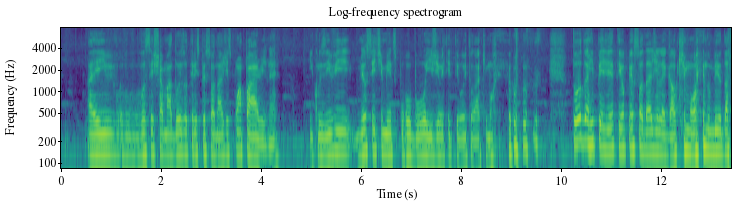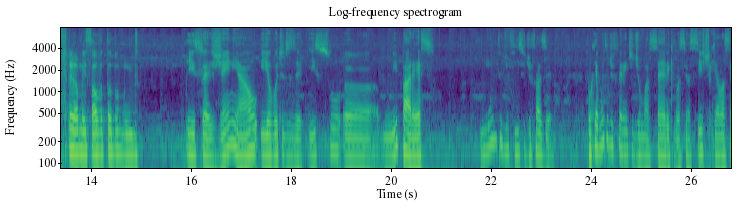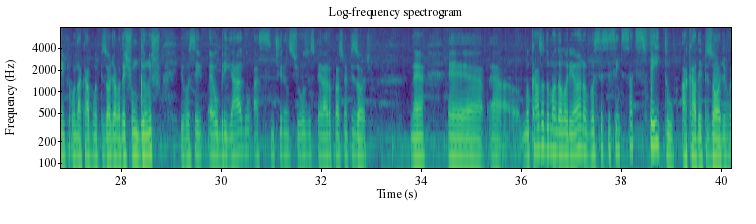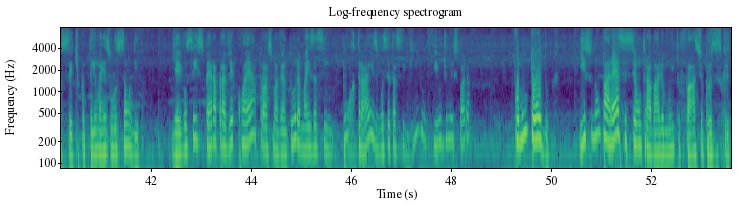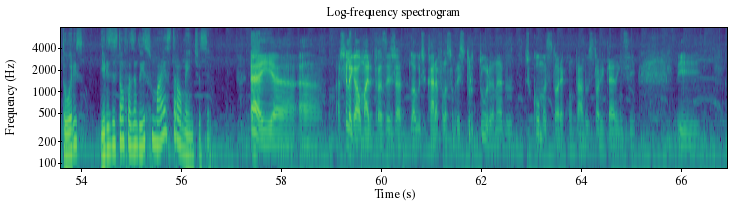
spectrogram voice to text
aí vo- vo- você chamar dois ou três personagens pra uma party, né? Inclusive, meus sentimentos pro robô IG-88 lá que morreu. todo RPG tem um personagem legal que morre no meio da trama e salva todo mundo. Isso é genial e eu vou te dizer, isso ah, me parece muito difícil de fazer. Porque é muito diferente de uma série que você assiste, que ela sempre, quando acaba um episódio, ela deixa um gancho e você é obrigado a se sentir ansioso e esperar o próximo episódio. Né? É, é, no caso do Mandaloriano, você se sente satisfeito a cada episódio. Você tipo tem uma resolução ali. E aí você espera pra ver qual é a próxima aventura, mas assim, por trás você tá seguindo o fio de uma história como um todo. Isso não parece ser um trabalho muito fácil para os escritores, e eles estão fazendo isso maestralmente, assim. É, e ah, ah, achei legal o Mário trazer já logo de cara falar sobre a estrutura, né? do- de como a história é contada, o storytelling em si. E,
